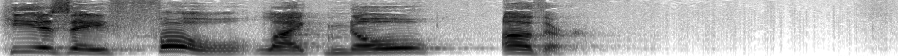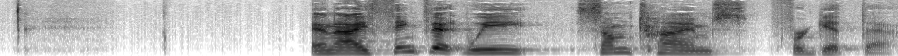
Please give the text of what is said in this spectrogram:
He is a foe like no other. And I think that we sometimes forget that.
